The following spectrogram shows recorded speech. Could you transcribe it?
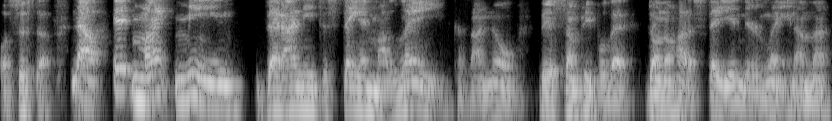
or sister. Now, it might mean that I need to stay in my lane because I know there's some people that don't know how to stay in their lane. I'm not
